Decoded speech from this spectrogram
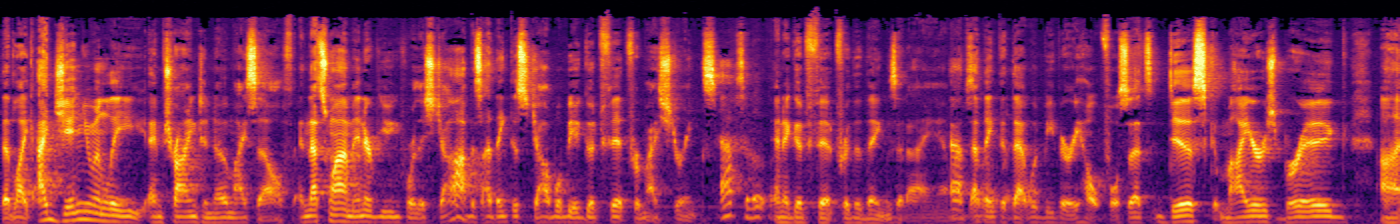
that like I genuinely am trying to know myself, and that's why I'm interviewing for this job. Is I think this job will be a good fit for my strengths Absolutely. and a good fit for the things that I am. I- I think that that would be very helpful. So that's DISC, Myers Briggs, uh,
